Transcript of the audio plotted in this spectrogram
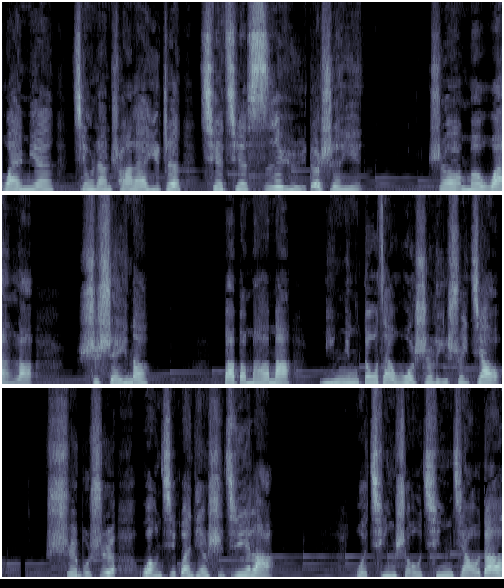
外面竟然传来一阵窃窃私语的声音。这么晚了，是谁呢？爸爸妈妈明明都在卧室里睡觉，是不是忘记关电视机了？我轻手轻脚地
